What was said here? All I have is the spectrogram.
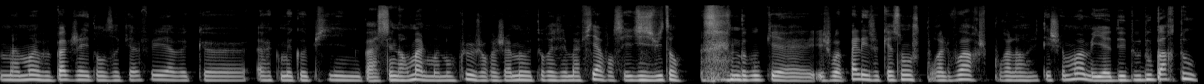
maman elle veut pas que j'aille dans un café avec, euh, avec mes copines. Bah, c'est normal, moi non plus, j'aurais jamais autorisé ma fille avant ses 18 ans. Donc euh, je vois pas les occasions où je pourrais le voir, je pourrais l'inviter chez moi, mais il y a des doudous partout.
